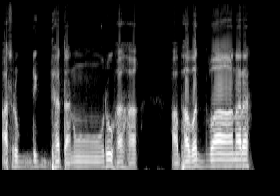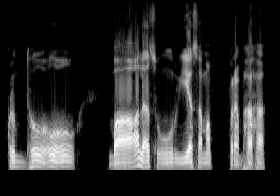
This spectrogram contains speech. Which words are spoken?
असृग्दिग्धतनूरुहः अभवद्वानरः क्रुद्धो बालसूर्यसमप्रभः।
